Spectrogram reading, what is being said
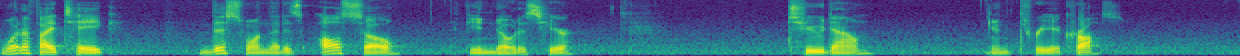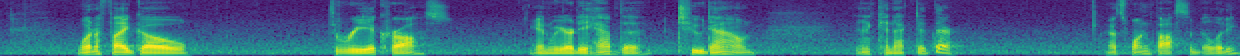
what if I take this one that is also, if you notice here, two down and three across? What if I go three across, and we already have the two down, and connect it there. That's one possibility.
